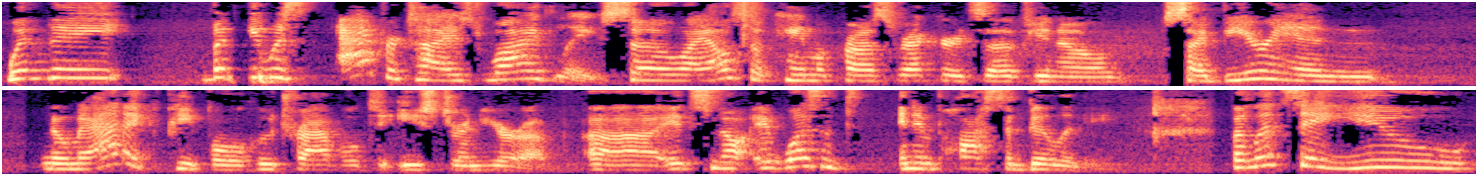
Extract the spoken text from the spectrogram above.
when they, but it was advertised widely. So I also came across records of you know Siberian nomadic people who traveled to Eastern Europe. Uh, it's not. It wasn't an impossibility. But let's say you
